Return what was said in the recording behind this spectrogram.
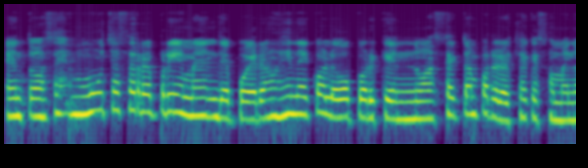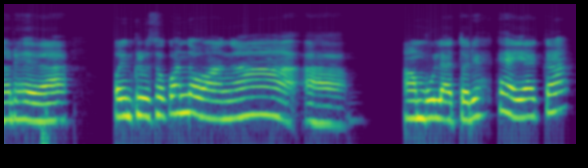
Entonces muchas se reprimen de poder ir a un ginecólogo porque no aceptan por el hecho de que son menores de edad o incluso cuando van a, ambulatorios que hay acá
